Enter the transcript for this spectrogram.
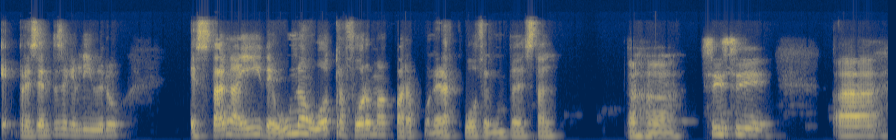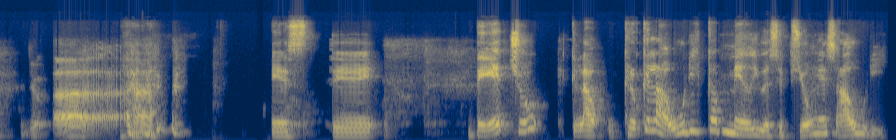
eh, presentes en el libro están ahí de una u otra forma para poner a Quoth en un pedestal. Ajá. Sí, sí. Ah, yo. Ah. Ajá. Este. De hecho, creo que la única medio excepción es Auri.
